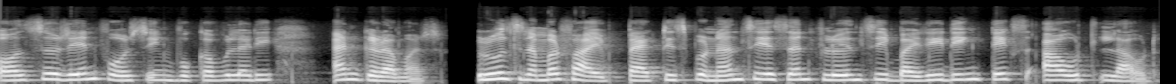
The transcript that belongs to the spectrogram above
also reinforcing vocabulary and grammar. Rules number 5 Practice pronunciation fluency by reading text out loud.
